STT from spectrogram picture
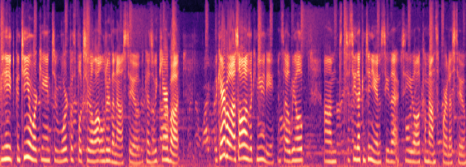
to continue working and to work with folks who are a lot older than us too, because we care about we care about us all as a community, and so we hope um, to see that continue and to see that see you all come out and support us too.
